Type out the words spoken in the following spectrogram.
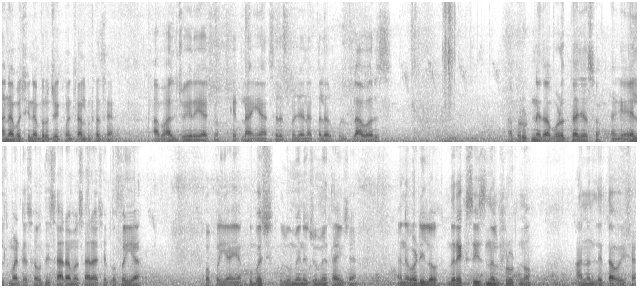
આના પછીના પ્રોજેક્ટમાં ચાલુ થશે. આપ હાલ જોઈ રહ્યા છો કેટલા અહીંયા સરસ મજાના કલરફુલ ફ્લાવર્સ આ ફ્રૂટને તો આપ ઓળખતા જ હશો, કારણ કે હેલ્થ માટે સૌથી સારામાં સારા છે પપૈયા. પપૈયા અહીંયા ખૂબ જ લૂમેને ઝૂમે થાય છે અને વડીલો દરેક સિઝનલ ફ્રૂટનો આનંદ લેતા હોય છે.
